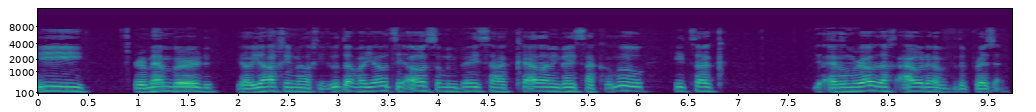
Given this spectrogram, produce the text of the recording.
He remembered Yoyachin Melech Yehuda. Vayotzi also mi beis hakela mi beis hakalu. He took Evil Merodach out of the prison.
